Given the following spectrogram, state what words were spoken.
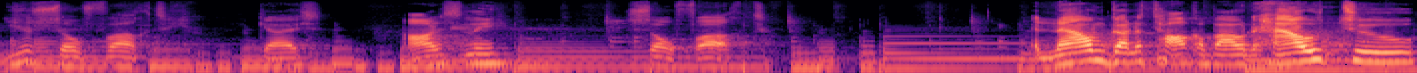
you're so fucked, guys. Honestly, so fucked. And now I'm gonna talk about how to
